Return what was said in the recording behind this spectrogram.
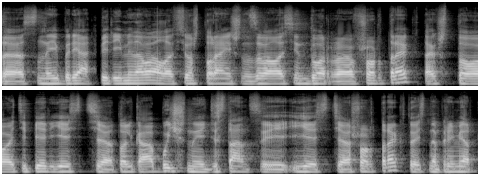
э, с ноября переименовала все, что раньше называлось индор э, в шорт-трек, так что теперь есть э, только обычные дистанции, есть шорт-трек, то есть, например,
